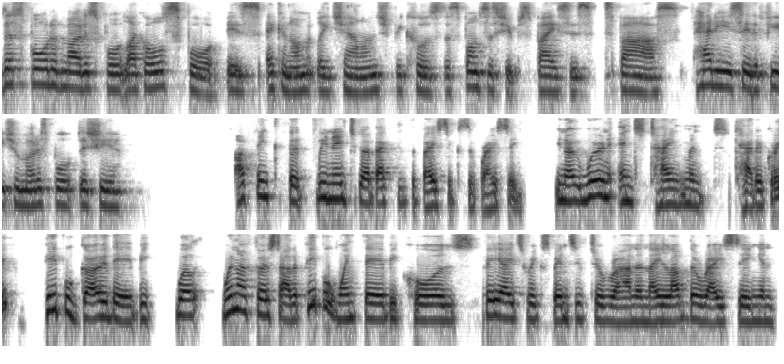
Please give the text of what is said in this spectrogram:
the sport of motorsport, like all sport, is economically challenged because the sponsorship space is sparse. How do you see the future of motorsport this year? I think that we need to go back to the basics of racing. You know, we're an entertainment category. People go there, be, well, when I first started, people went there because V8s were expensive to run and they loved the racing and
